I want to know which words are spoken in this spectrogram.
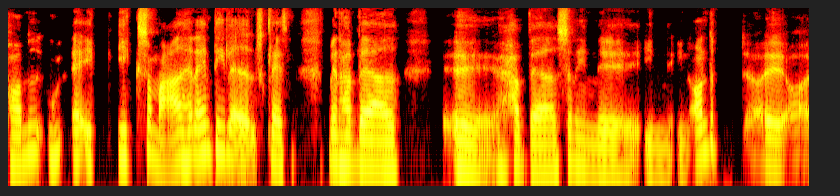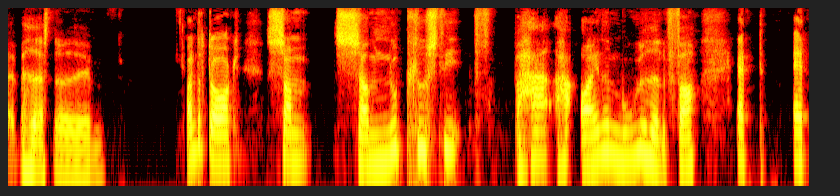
kommet ud af ikke, ikke så meget. Han er en del af adelsklassen, men har været, øh, har været sådan en, øh, en, en under, øh, hvad hedder sådan noget, øh, underdog, som, som nu pludselig har, har øjnet muligheden for, at, at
